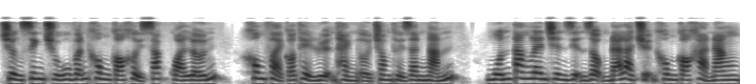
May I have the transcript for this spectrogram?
Trường sinh chú vẫn không có khởi sắc quá lớn, không phải có thể luyện thành ở trong thời gian ngắn, muốn tăng lên trên diện rộng đã là chuyện không có khả năng,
